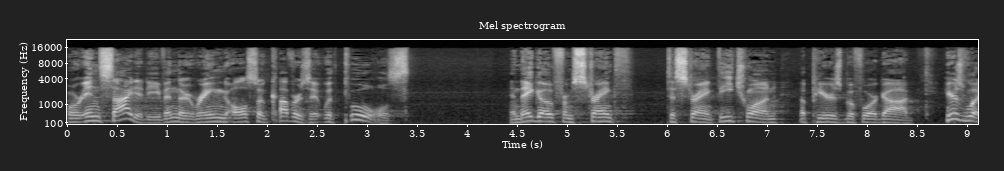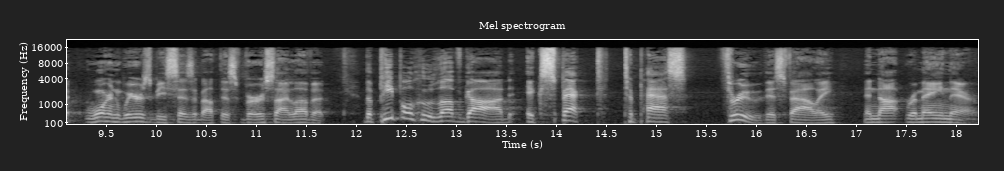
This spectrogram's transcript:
Or inside it, even, the rain also covers it with pools. And they go from strength to strength. Each one appears before God. Here's what Warren Wiersbe says about this verse. I love it. The people who love God expect to pass through this valley and not remain there.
